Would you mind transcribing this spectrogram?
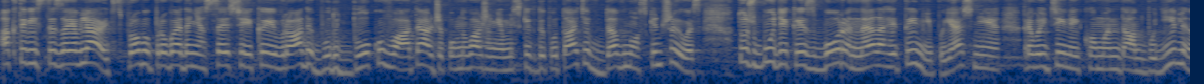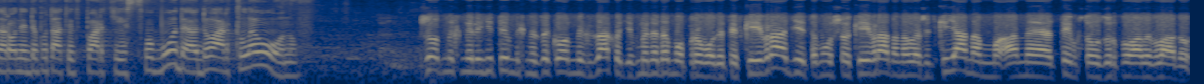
Активісти заявляють, спроби проведення сесії Київради будуть блокувати, адже повноваження міських депутатів давно скінчились. Тож будь-які збори нелегітимні, пояснює революційний комендант будівлі, народний депутат від партії Свобода Едуард Леонов. Жодних нелегітимних незаконних заходів ми не дамо проводити в Київраді, тому що Київрада належить киянам, а не тим, хто узурпували владу.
